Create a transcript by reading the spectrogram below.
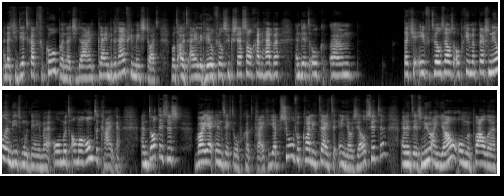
En dat je dit gaat verkopen. En dat je daar een klein bedrijfje mee start. Wat uiteindelijk heel veel succes zal gaan hebben. En dit ook... Um, dat je eventueel zelfs op een gegeven moment personeel in dienst moet nemen om het allemaal rond te krijgen. En dat is dus waar jij inzicht over gaat krijgen. Je hebt zoveel kwaliteiten in jouzelf zitten. En het is nu aan jou om een bepaalde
